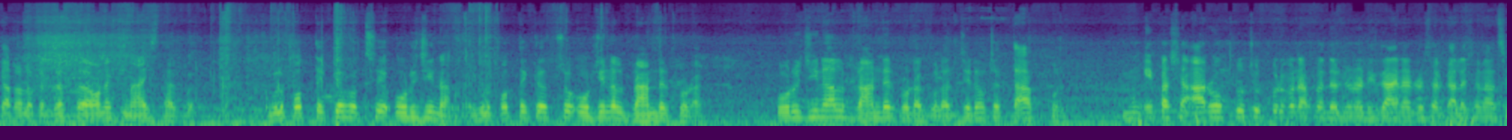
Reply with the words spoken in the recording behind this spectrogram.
ক্যাটালগের ড্রেসটা অনেক নাইস থাকবে। এগুলো প্রত্যেকটা হচ্ছে অরিজিনাল এগুলো প্রত্যেকটা হচ্ছে অরিজিনাল ব্র্যান্ডের প্রোডাক্ট অরিজিনাল ব্র্যান্ডের প্রোডাক্টগুলো যেটা হচ্ছে তাকফুল। এবং এই পাশে আরও প্রচুর পরিমাণে আপনাদের জন্য ডিজাইনার ড্রেসের কালেকশন আছে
